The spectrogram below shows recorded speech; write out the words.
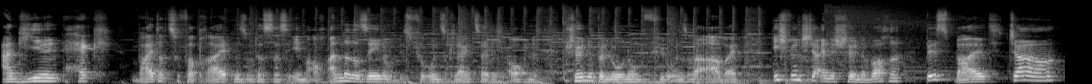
agilen Hack weiter zu verbreiten, so dass das eben auch andere sehen und ist für uns gleichzeitig auch eine schöne Belohnung für unsere Arbeit. Ich wünsche dir eine schöne Woche. Bis bald. Ciao.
